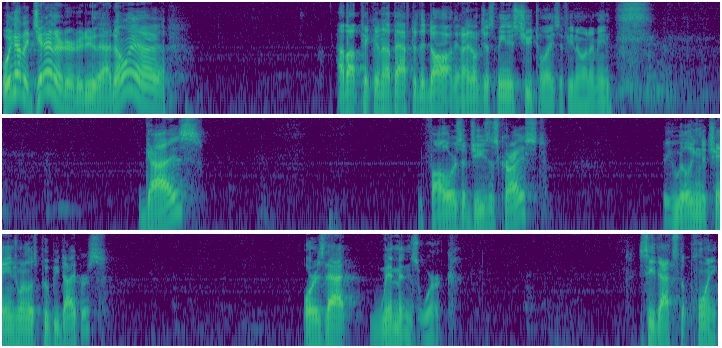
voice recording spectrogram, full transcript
We got a janitor to do that, don't we? Uh, how about picking up after the dog? And I don't just mean his chew toys, if you know what I mean. Guys, followers of Jesus Christ, are you willing to change one of those poopy diapers? Or is that women's work? See, that's the point.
